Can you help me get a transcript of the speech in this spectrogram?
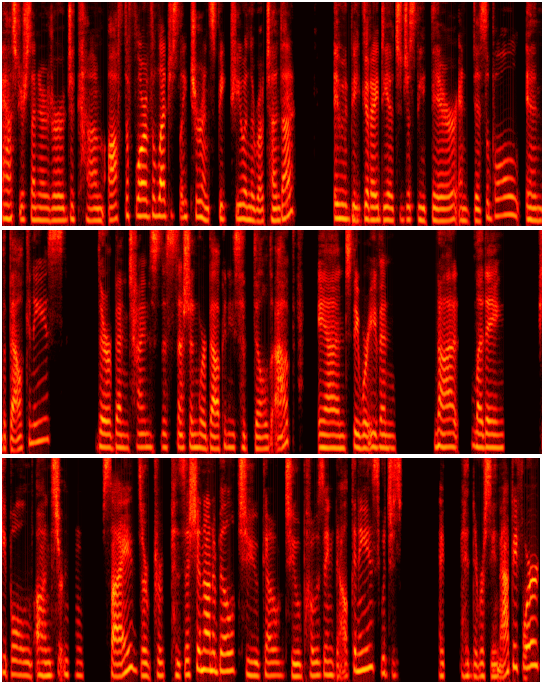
ask your senator to come off the floor of the legislature and speak to you in the rotunda. It would be a good idea to just be there and visible in the balconies There have been times this session where balconies have filled up and they were even not letting people on certain sides or position on a bill to go to opposing balconies, which is, I had never seen that before.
